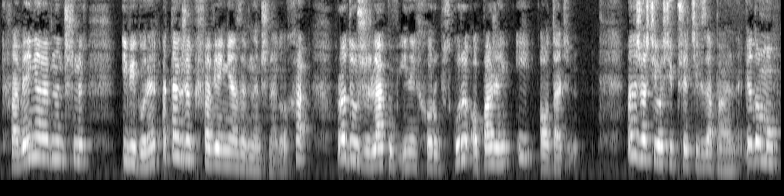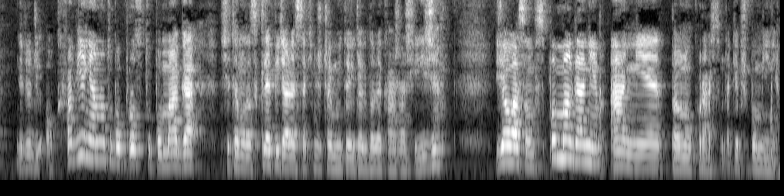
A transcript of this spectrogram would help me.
krwawienia wewnętrznych i biegunek, a także krwawienia zewnętrznego, rodu żylaków innych chorób skóry, oparzeń i otarć. Ma też właściwości przeciwzapalne. Wiadomo, jeżeli chodzi o krwawienia, no to po prostu pomaga się temu zasklepić, ale z takimi rzeczami to i tak do lekarza się idzie. Zioła są wspomaganiem, a nie pełną kuracją. Takie przypomnienie.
